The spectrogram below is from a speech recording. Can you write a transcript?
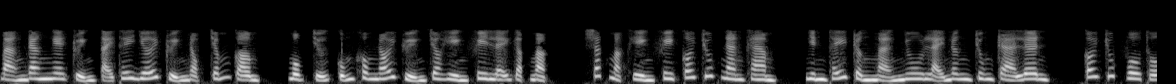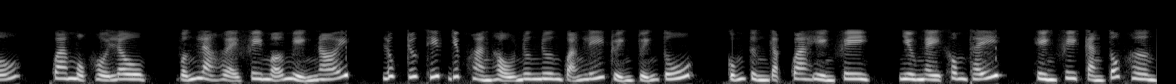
bạn đang nghe truyện tại thế giới truyện đọc.com một chữ cũng không nói chuyện cho Hiền Phi lễ gặp mặt, sắc mặt Hiền Phi có chút nan kham, nhìn thấy Trần Mạn Nhu lại nâng chung trà lên, có chút vô thố, qua một hồi lâu, vẫn là Huệ Phi mở miệng nói, lúc trước thiếp giúp Hoàng hậu nương nương quản lý truyện tuyển tú, cũng từng gặp qua Hiền Phi, nhiều ngày không thấy, Hiền Phi càng tốt hơn,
